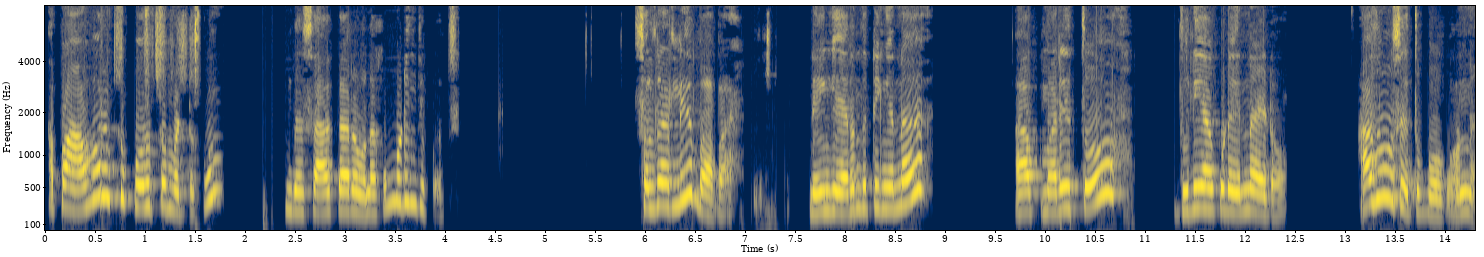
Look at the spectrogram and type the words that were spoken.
அப்ப அவருக்கு பொறுத்த மட்டுக்கும் இந்த சாக்கார உலகம் முடிஞ்சு போச்சு. சொல்றார் இல்லையா பாபா? நீங்க இறந்துட்டீங்கன்னா ஆப் மறைத்தோ துனியா கூட என்ன ஆயிடும்? அதுவும் செத்து போகும்னு.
